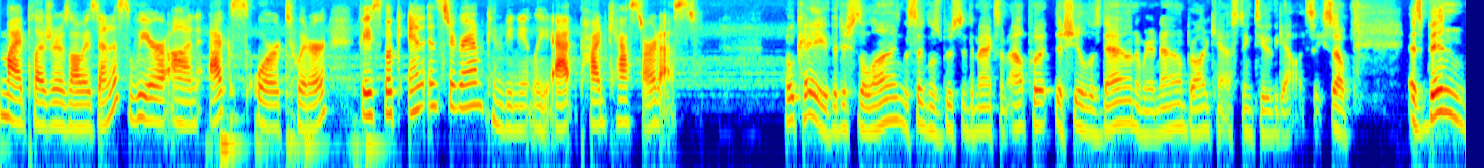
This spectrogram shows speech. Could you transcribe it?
My pleasure as always, Dennis. We are on X or Twitter, Facebook, and Instagram, conveniently at Podcast Stardust. Okay, the dish is aligned, the signal is boosted to maximum output, the shield is down, and we are now broadcasting to the galaxy. So, as been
